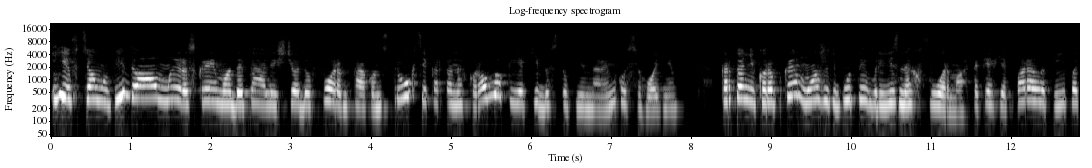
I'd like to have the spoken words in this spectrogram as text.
І в цьому відео ми розкриємо деталі щодо форм та конструкцій картонних коробок, які доступні на ринку сьогодні. Картонні коробки можуть бути в різних формах, таких як паралепіпед,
